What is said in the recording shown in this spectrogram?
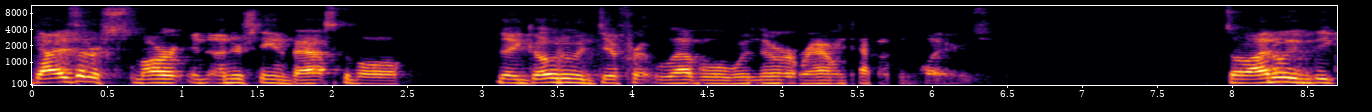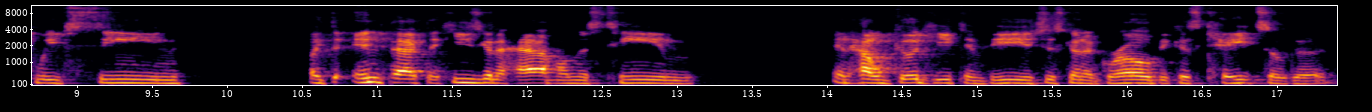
guys that are smart and understand basketball, they go to a different level when they're around talented players. So I don't even think we've seen like the impact that he's going to have on this team and how good he can be is just going to grow because Cade's so good,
